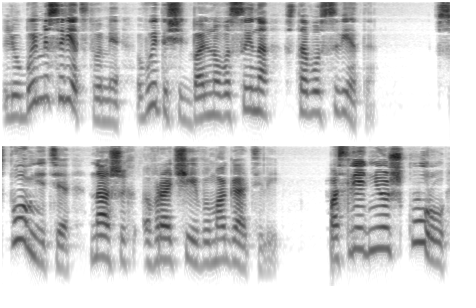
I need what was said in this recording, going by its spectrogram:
любыми средствами вытащить больного сына с того света. Вспомните наших врачей-вымогателей. Последнюю шкуру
